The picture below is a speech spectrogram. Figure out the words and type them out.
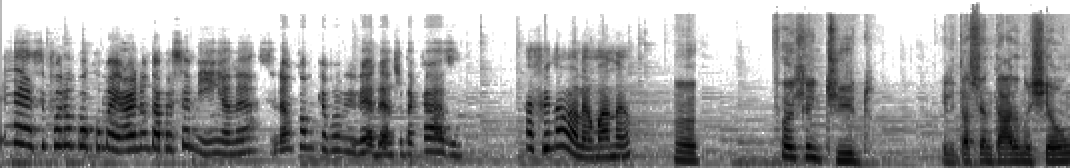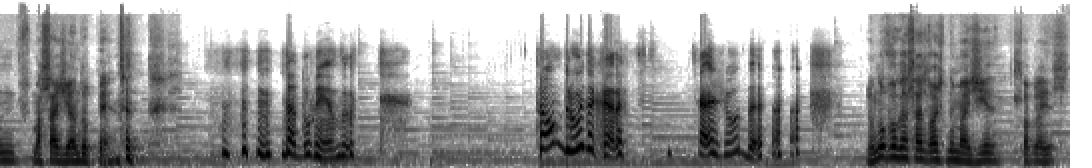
É, se for um pouco maior, não dá pra ser minha, né? Senão, como que eu vou viver dentro da casa? Afinal, ela é uma anã. Ah, faz sentido. Ele tá sentado no chão, massageando o pé. tá doendo. Então, druida, cara. Se ajuda. Eu não vou gastar as lojas de magia só pra isso.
